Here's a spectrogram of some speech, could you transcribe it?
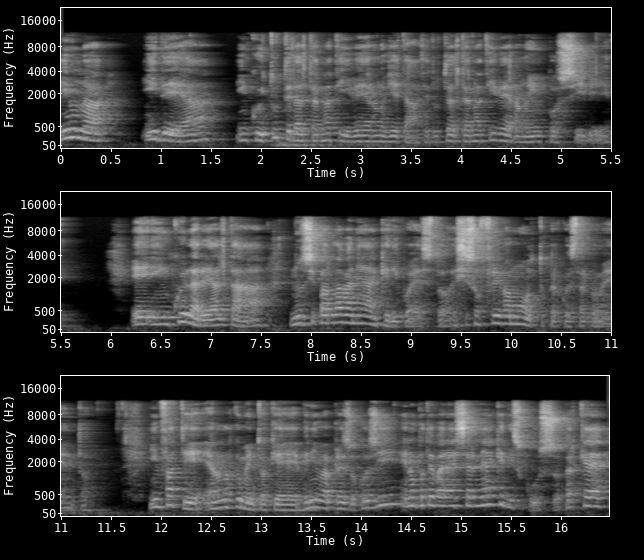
in una idea in cui tutte le alternative erano vietate, tutte le alternative erano impossibili. E in quella realtà non si parlava neanche di questo e si soffriva molto per questo argomento. Infatti era un argomento che veniva preso così e non poteva essere neanche discusso, perché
